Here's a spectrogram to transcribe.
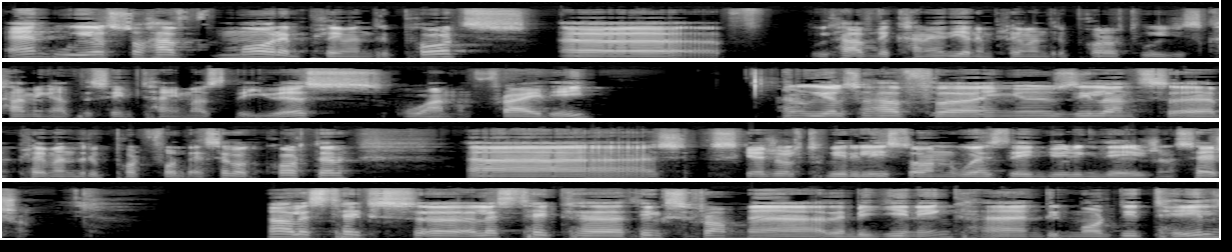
And we also have more employment reports. Uh, we have the Canadian employment report, which is coming at the same time as the US one on Friday. And we also have uh, New Zealand's uh, employment report for the second quarter, uh, scheduled to be released on Wednesday during the Asian session. Now let's take uh, let's take uh, things from uh, the beginning and in more detail.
